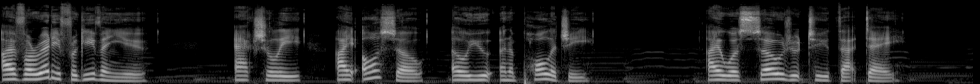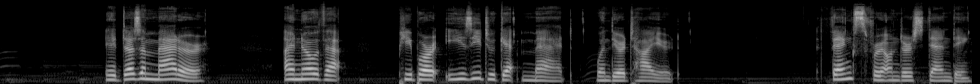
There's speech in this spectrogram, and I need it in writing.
I've already forgiven you. Actually, I also owe you an apology. I was so rude to you that day. It doesn't matter. I know that people are easy to get mad when they're tired. Thanks for understanding.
